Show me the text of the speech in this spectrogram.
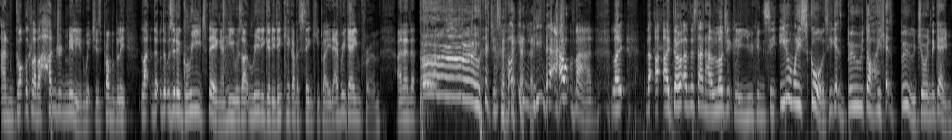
and got the club a hundred million, which is probably like that, that was an agreed thing, and he was like really good. He didn't kick up a stink. He played every game for him, and then the boo, just fucking leave it out, man. Like I, don't understand how logically you can see. Even when he scores, he gets booed. He gets booed during the game.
